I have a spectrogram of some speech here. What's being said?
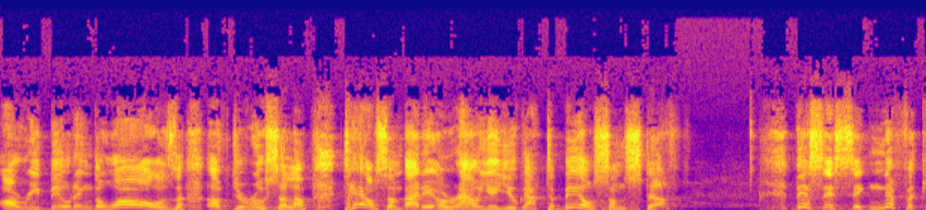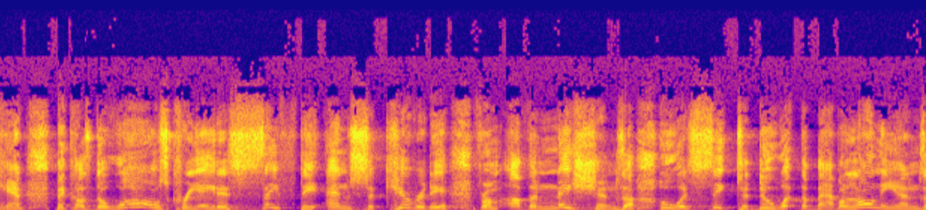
are rebuilding the walls of Jerusalem. Tell somebody around you, you got to build some stuff. This is significant because the walls created safety and security from other nations who would seek to do what the Babylonians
